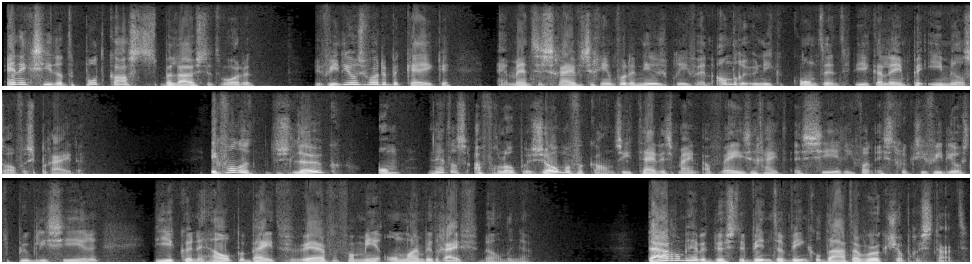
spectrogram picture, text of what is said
En ik zie dat de podcasts beluisterd worden, de video's worden bekeken en mensen schrijven zich in voor de nieuwsbrief en andere unieke content die ik alleen per e-mail zal verspreiden. Ik vond het dus leuk om, net als afgelopen zomervakantie, tijdens mijn afwezigheid een serie van instructievideo's te publiceren die je kunnen helpen bij het verwerven van meer online bedrijfsvermeldingen. Daarom heb ik dus de Winter Winkeldata Workshop gestart.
